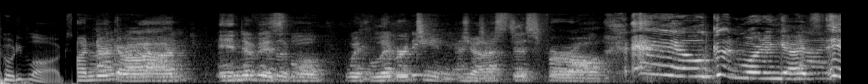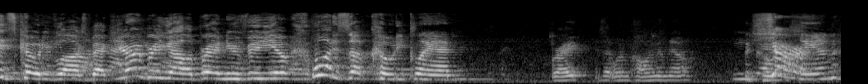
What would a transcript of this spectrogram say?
Cody Vlogs. Under God, indivisible, with liberty and justice for all. Ew, good morning guys, it's Cody Vlogs back here. I'm bringing y'all a brand new video. What is up, Cody Clan? Right? Is that what I'm calling them now? The Code Sure. Clan?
